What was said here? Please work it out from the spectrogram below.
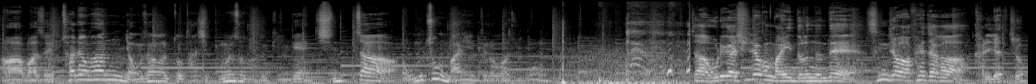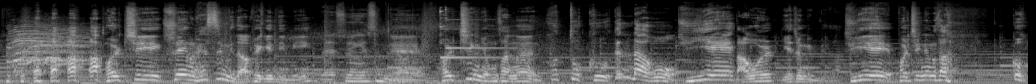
아 맞아요 촬영한 영상을 또 다시 보면서도 느낀 게 진짜 엄청 많이 늘어가지고 자, 우리가 실력은 많이 늘었는데 승자와 패자가 갈렸죠. 벌칙 수행을 했습니다, 백인님이. 네 수행했습니다 네, 벌칙 영상은 후토크 끝나고 뒤에 나올 예정입니다. 뒤에 벌칙 영상 꼭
